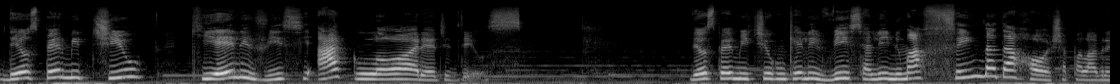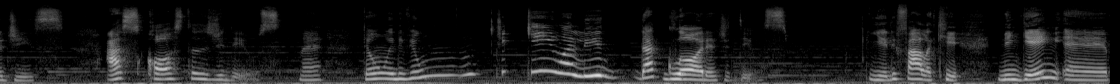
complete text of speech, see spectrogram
Deus permitiu que ele visse a glória de Deus. Deus permitiu com que ele visse ali numa fenda da rocha, a palavra diz, as costas de Deus, né? Então ele viu um, um tiquinho ali da glória de Deus. E ele fala que Ninguém é,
